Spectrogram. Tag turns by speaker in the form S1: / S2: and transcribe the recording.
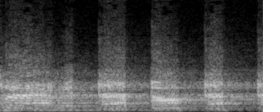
S1: trying to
